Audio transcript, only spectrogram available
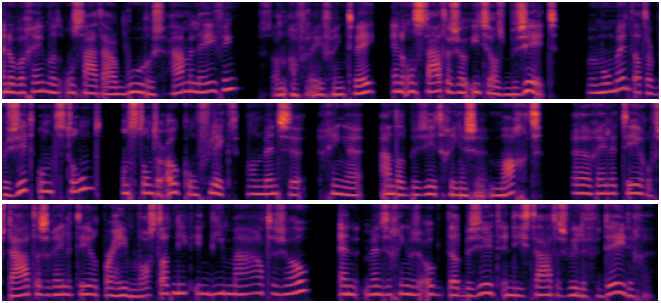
En op een gegeven moment ontstaat daar een boerensamenleving. Dus dan aflevering 2. En ontstaat er zoiets als bezit. Op het moment dat er bezit ontstond, ontstond er ook conflict. Want mensen gingen aan dat bezit gingen ze macht uh, relateren of status relateren. Voorheen was dat niet in die mate zo. En mensen gingen dus ook dat bezit en die status willen verdedigen.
